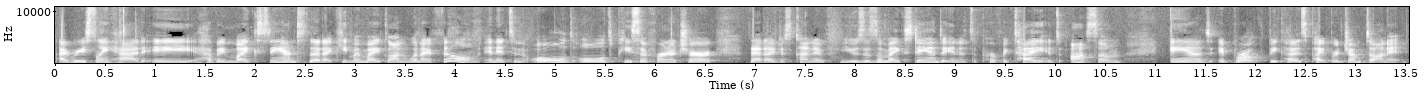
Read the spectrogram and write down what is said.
I recently had a have a mic stand that I keep my mic on when I film and it's an old, old piece of furniture that I just kind of use as a mic stand and it's a perfect height. It's awesome. And it broke because Piper jumped on it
